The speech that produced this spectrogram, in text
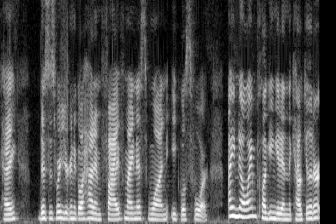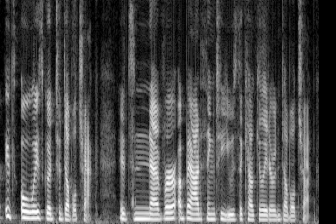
okay? This is where you're going to go ahead and 5 minus 1 equals 4. I know I'm plugging it in the calculator. It's always good to double check. It's never a bad thing to use the calculator and double check.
